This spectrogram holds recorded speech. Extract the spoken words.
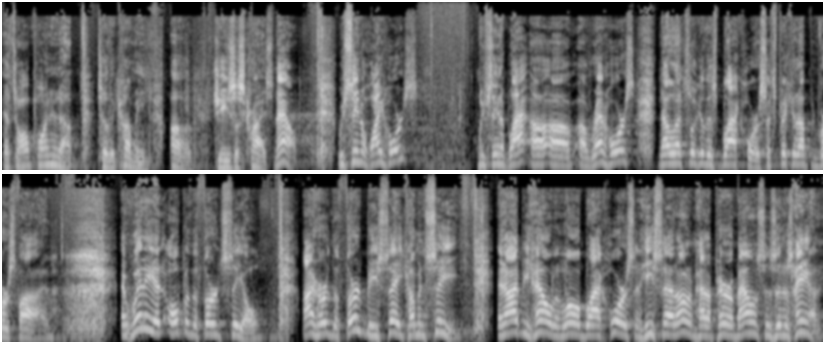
It's all pointing up to the coming of Jesus Christ. Now, we've seen a white horse. We've seen a black, uh, uh, a red horse. Now let's look at this black horse. Let's pick it up in verse five. And when he had opened the third seal, I heard the third beast say, "Come and see." And I beheld, and lo, a black horse, and he sat on him, had a pair of balances in his hand.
